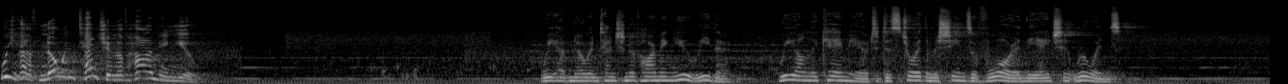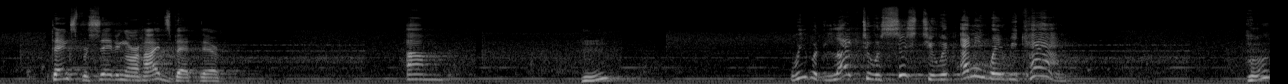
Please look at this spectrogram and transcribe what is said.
We have no intention of harming you. We have no intention of harming you either. We only came here to destroy the machines of war in the ancient ruins. Thanks for saving our hides back there. Um. Hmm? We would like to assist you in any way we can. Huh?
